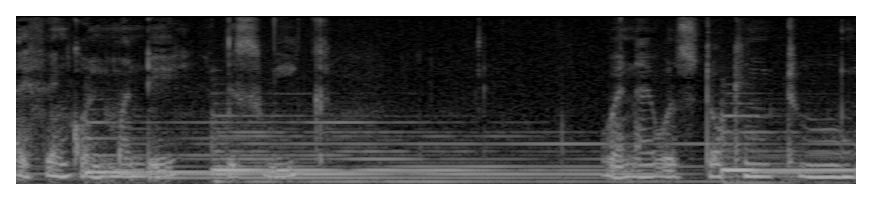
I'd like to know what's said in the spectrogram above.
I think on Monday this week, when I was talking to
